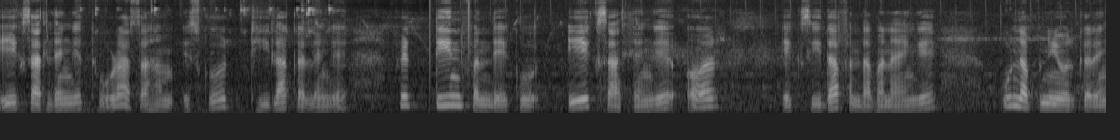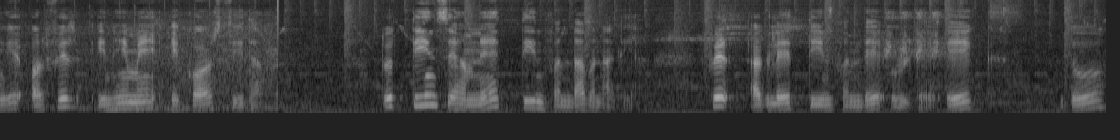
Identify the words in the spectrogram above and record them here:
एक साथ लेंगे थोड़ा सा हम इसको ढीला कर लेंगे फिर तीन फंदे को एक साथ लेंगे और एक सीधा फंदा बनाएँगे उन अपनी ओर करेंगे और फिर इन्हीं में एक और सीधा फंदा तो तीन से हमने तीन फंदा बना लिया। फिर अगले तीन फंदे उल्टे। एक, दो,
